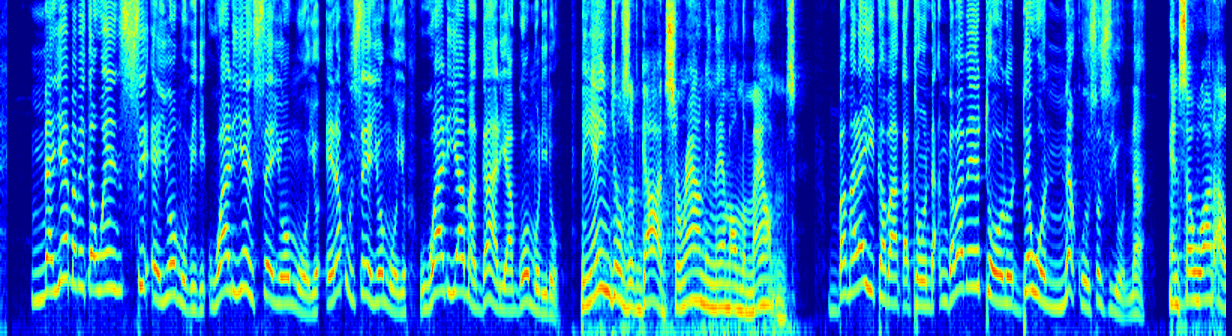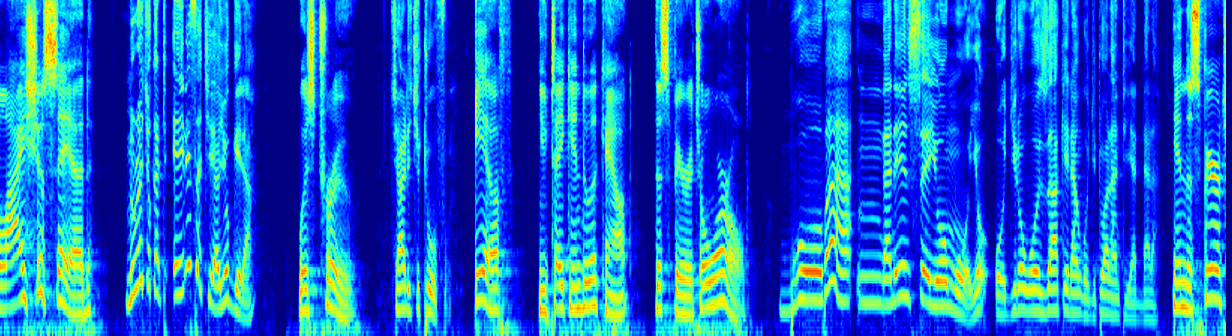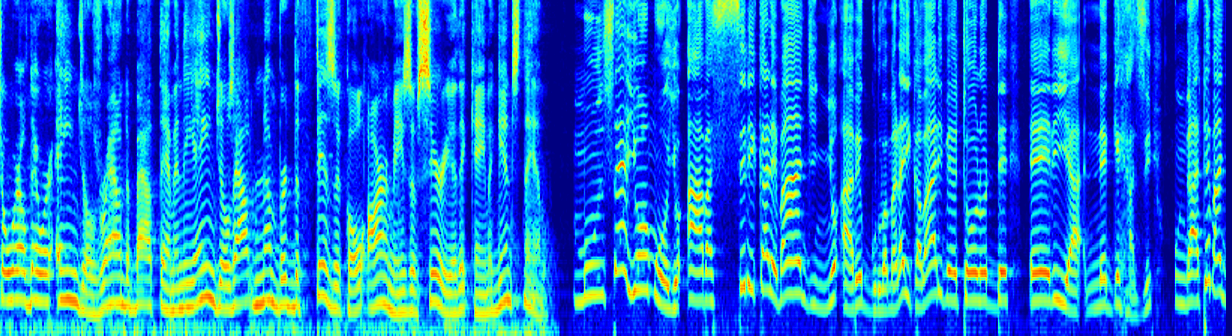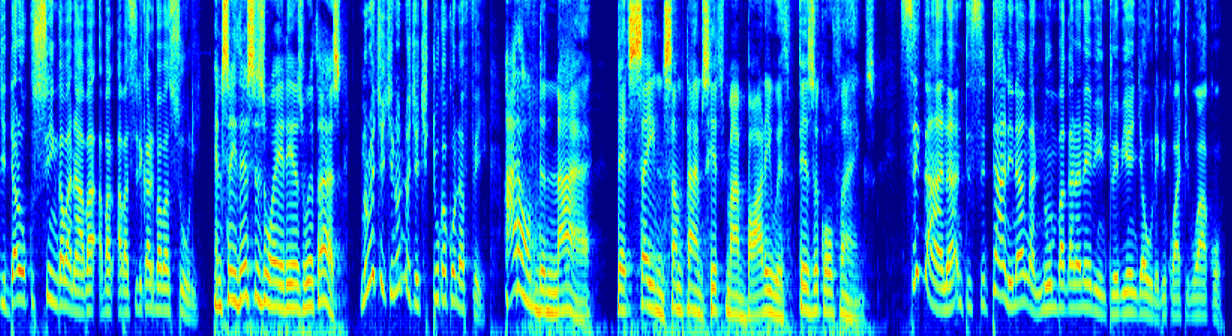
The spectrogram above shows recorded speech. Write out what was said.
naye emabega w'ensi ey'omubiri waliyo ensi ey'omwoyo era mu nsi ey'omwoyo waliyo amagaali ag'omuliro The angels of God surrounding them on the mountains. bamalayika ba katonda nga babeetoolodde wonna ku nsozi yonna And so what Elisha said nolwekyo kati erisa kye yayogera was true kyali kituufu if you take into account the spiritual world. bw'oba nga n'ensi ey'omwoyo ogirowoozaako era ng'ogitwala nti yaddala In the spiritual world, there were angels round about them, and the angels outnumbered the physical armies of Syria that came against them. Mu nsi ey'omwoyo abasirikale bangi nnyo ab'eggulu bamalayika baali beetoolodde eriya ne gehazi ng'ate bangi ddala okusinga bano aba- aba- abasirikale b'abasuuli And see, this is the way it is with us. nolwekyo kino nno kye kituukako naffe I don't deny that Satan sometimes hits my body with physical things. sigaana nti sitaani nanga nnumbagana n'ebintu eby'enjawulo ebikwatibwako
